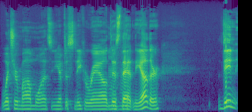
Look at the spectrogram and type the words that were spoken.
what your mom wants, and you have to sneak around this, that, and the other then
